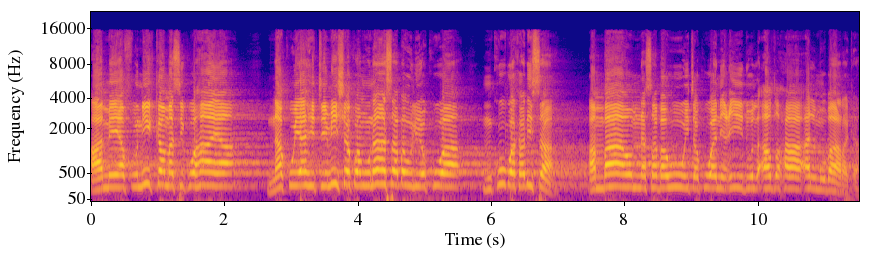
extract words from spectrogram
ameyafunika masiku haya na kuyahitimisha kwa munasaba uliokuwa mkubwa kabisa ambao mnasaba huu itakuwa ni Eidul Adha al-Mubaraka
